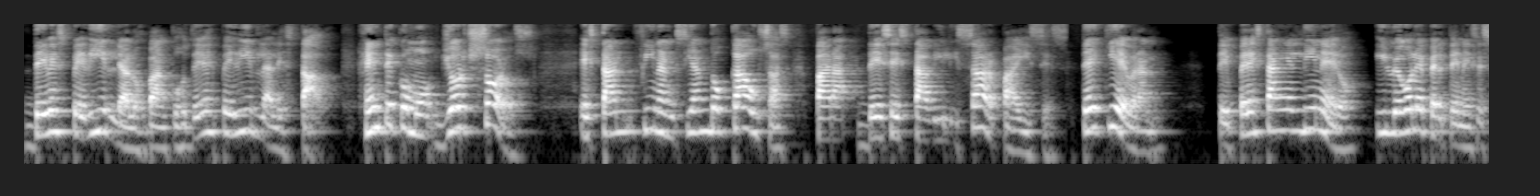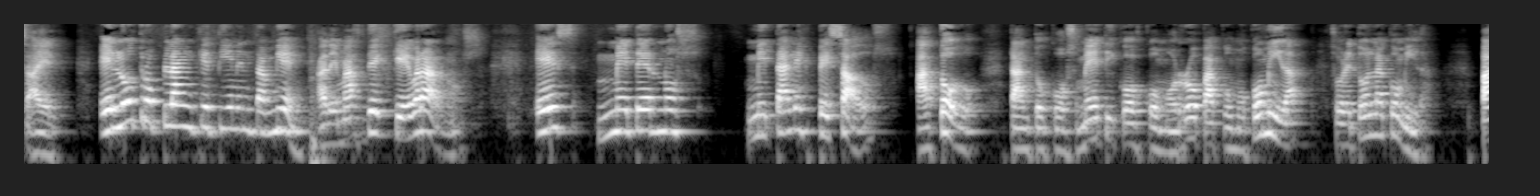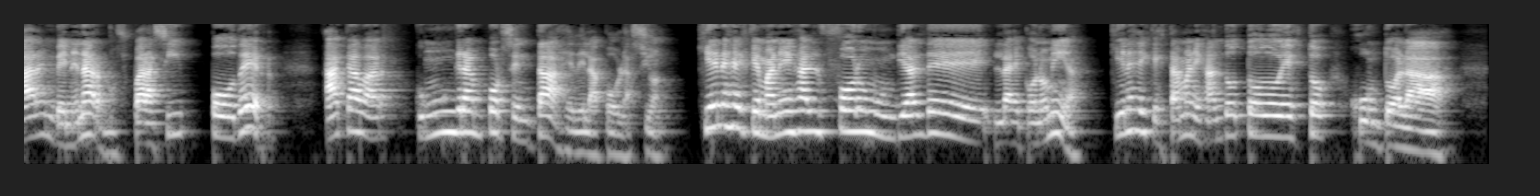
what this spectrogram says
debes pedirle a los bancos, debes pedirle al Estado. Gente como George Soros están financiando causas para desestabilizar países. Te quiebran, te prestan el dinero y luego le perteneces a él. El otro plan que tienen también, además de quebrarnos, es meternos metales pesados a todo, tanto cosméticos como ropa como comida, sobre todo en la comida para envenenarnos, para así poder acabar con un gran porcentaje de la población. ¿Quién es el que maneja el Foro Mundial de la Economía? ¿Quién es el que está manejando todo esto junto a las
